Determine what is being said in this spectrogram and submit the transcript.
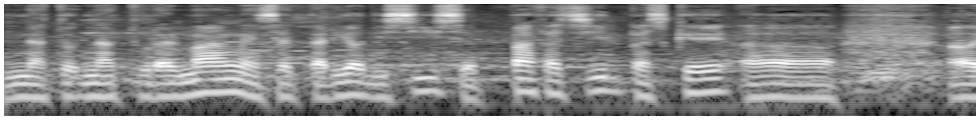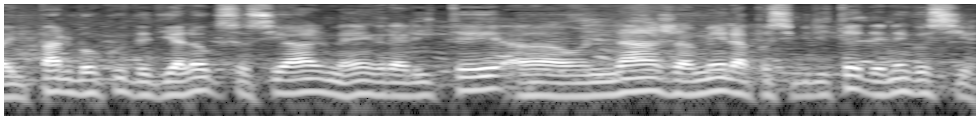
naturellement, en cette période ici, c'est pas facile parce que euh, euh, parle beaucoup de dialogue social, mais en réalité, on n'a jamais la possibilité de négocier.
